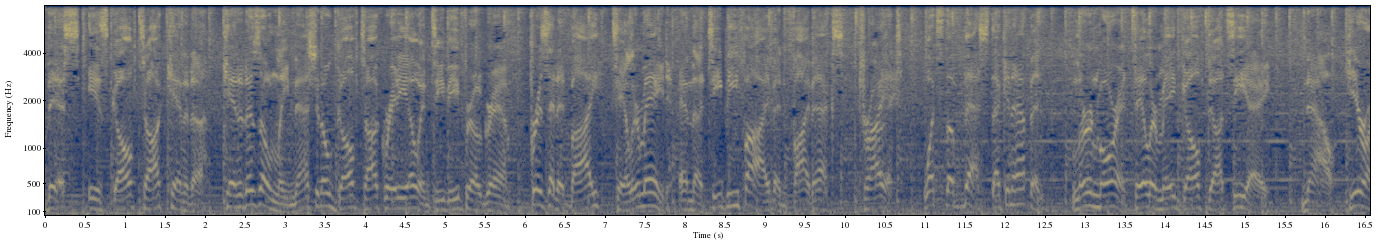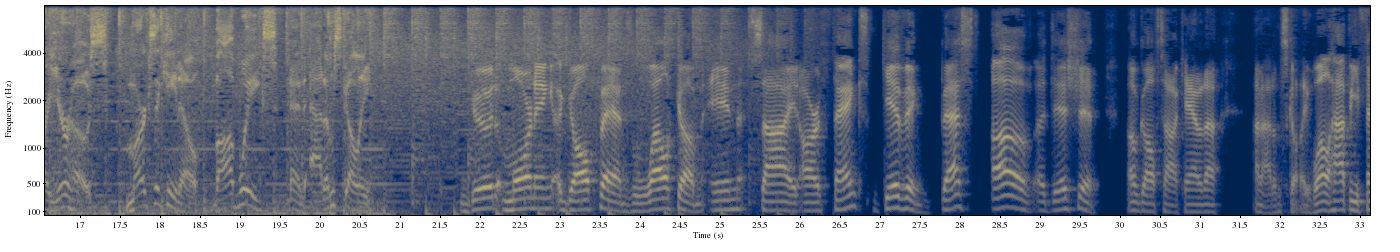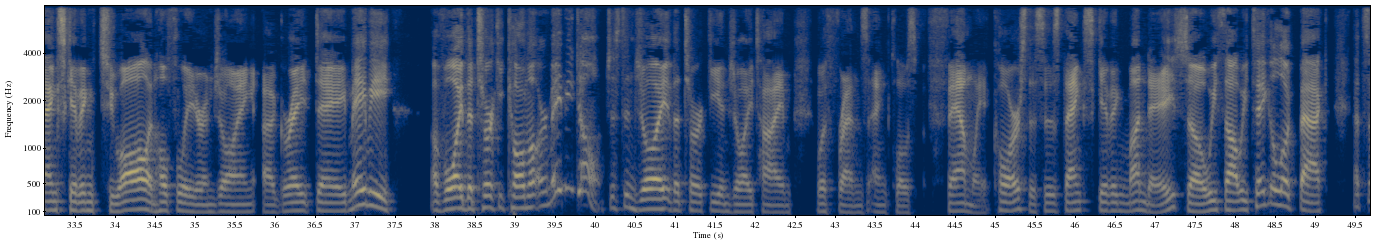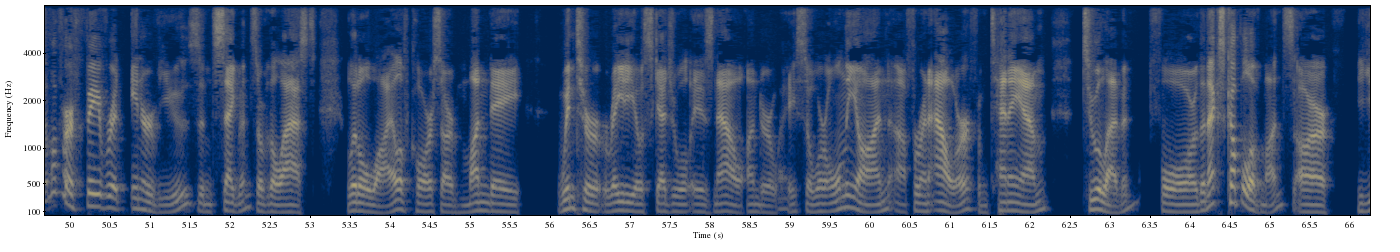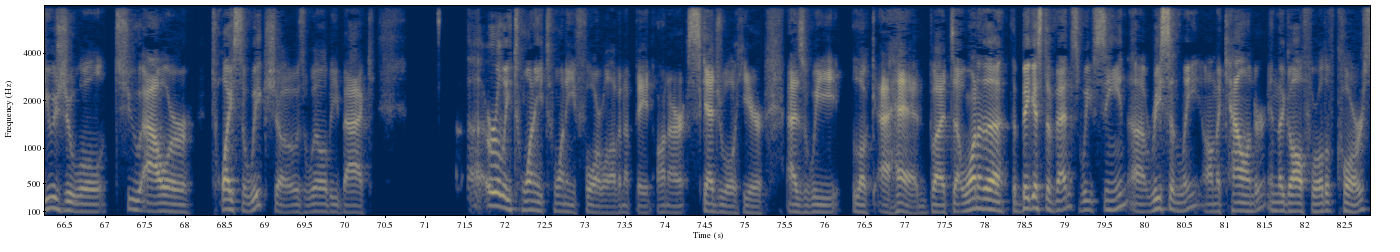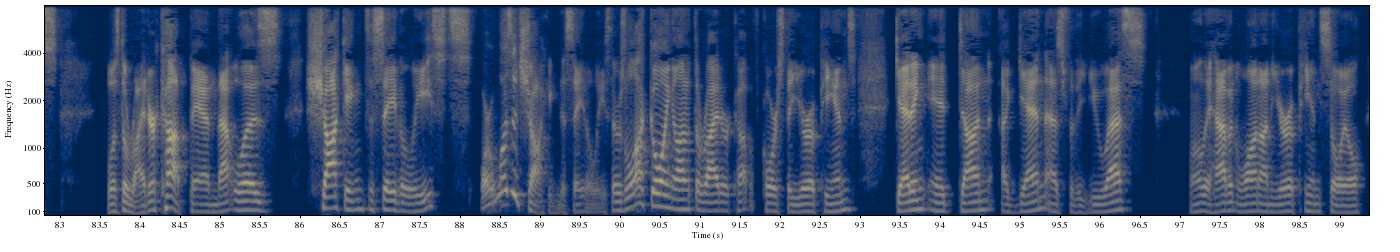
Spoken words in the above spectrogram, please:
This is Golf Talk Canada, Canada's only national golf talk radio and TV program. Presented by TaylorMade and the TP5 and 5X. Try it. What's the best that can happen? Learn more at TaylorMadeGolf.ca. Now, here are your hosts, Mark Zecchino, Bob Weeks, and Adam Scully. Good morning, golf fans. Welcome inside our Thanksgiving best of edition of Golf Talk Canada. I'm Adam Scully. Well, happy Thanksgiving to all, and hopefully you're enjoying a great day. Maybe avoid the turkey coma, or maybe don't. Just enjoy the turkey, enjoy time with friends and close family. Of course, this is Thanksgiving Monday, so we thought we'd take a look back at some of our favorite interviews and segments over the last little while. Of course, our Monday winter radio schedule is now underway. So we're only on uh, for an hour from 10 a.m. to 11 for the next couple of months. Our usual two hour, twice a week shows will be back. Uh, early 2024 we'll have an update on our schedule here as we look ahead but uh, one of the the biggest events we've seen uh, recently on the calendar in the golf world of course was the Ryder Cup and that was shocking to say the least, or was it shocking to say the least? There was a lot going on at the Ryder Cup. Of course, the Europeans getting it done again. As for the U.S., well, they haven't won on European soil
